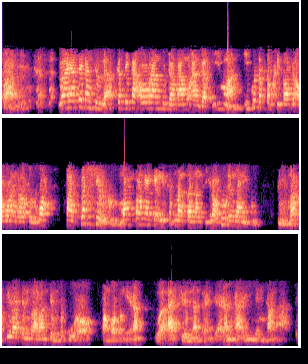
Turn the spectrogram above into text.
Paham ya? Lu ayatnya kan jelas, ketika orang sudah kamu anggap iman, ikut tetap khitabnya Allah dan Rasulullah, Fabashir, mongko ngekei seneng-seneng sirahu ing wong iku. Bimak kira dan kelawan tim sepuro, pangko pengiran, wa ajrin dan ganjaran kari kang ati.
